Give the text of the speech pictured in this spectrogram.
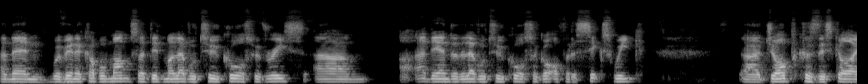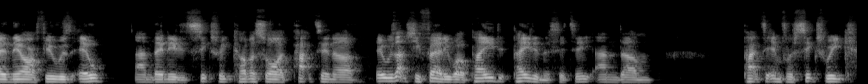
And then within a couple months, I did my level two course with Reese. Um, at the end of the level two course, I got offered a six week uh, job because this guy in the RFU was ill and they needed six week cover. So I packed in a. It was actually fairly well paid paid in the city and um, packed it in for a six week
